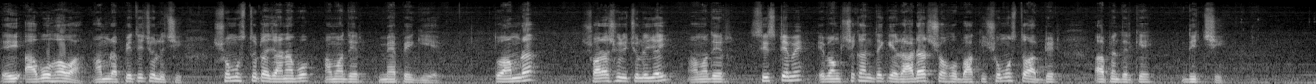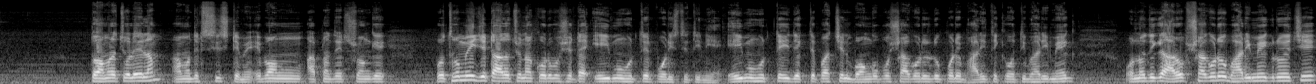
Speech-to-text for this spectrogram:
এই আবহাওয়া আমরা পেতে চলেছি, সমস্তটা জানাব আমাদের ম্যাপে গিয়ে। তো আমরা সরাসরি চলে যাই আমাদের সিস্টেমে এবং সেখান থেকে রাডার সহ বাকি সমস্ত আপডেট আপনাদেরকে দিচ্ছি। তো আমরা চলে এলাম আমাদের সিস্টেমে এবং আপনাদের সঙ্গে প্রথমেই যেটা আলোচনা করব সেটা এই মুহূর্তের পরিস্থিতি নিয়ে। এই মুহূর্তেই দেখতে পাচ্ছেন বঙ্গোপসাগরের উপরে ভারী থেকে অতি ভারী মেঘ। অন্যদিকে আরব সাগরেও ভারী মেঘ রয়েছে।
